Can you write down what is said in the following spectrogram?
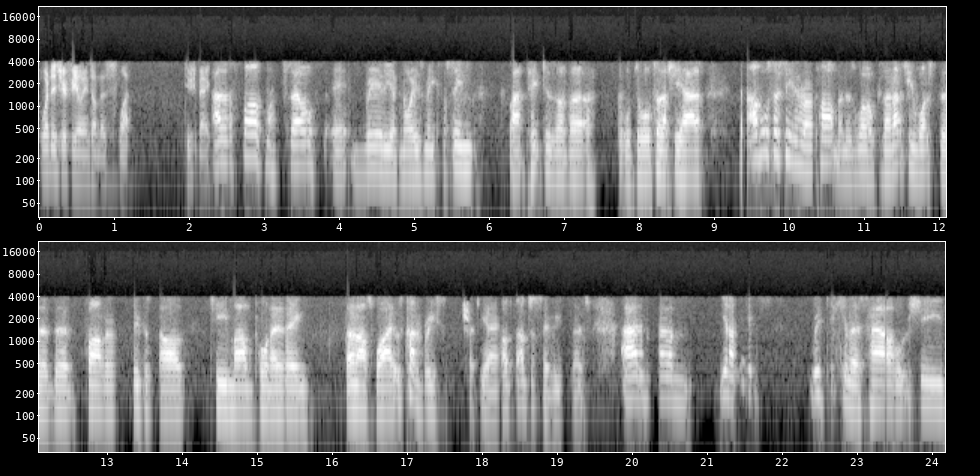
what is your feelings on this slut, douchebag? As far as myself, it really annoys me because I've seen like pictures of a little daughter that she has. I've also seen her apartment as well because I've actually watched the the Farrah Superstar teen mom porno thing, Don't ask why. It was kind of research. Yeah, I'll, I'll just say research. And um, you know, it's ridiculous how she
